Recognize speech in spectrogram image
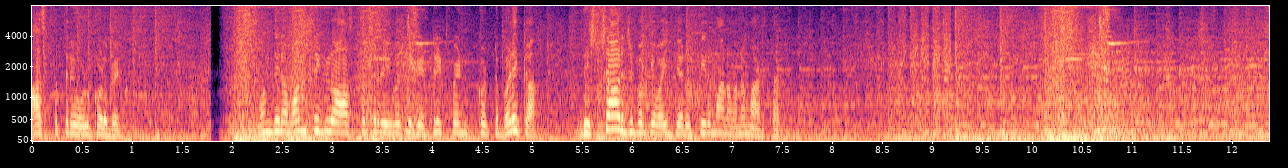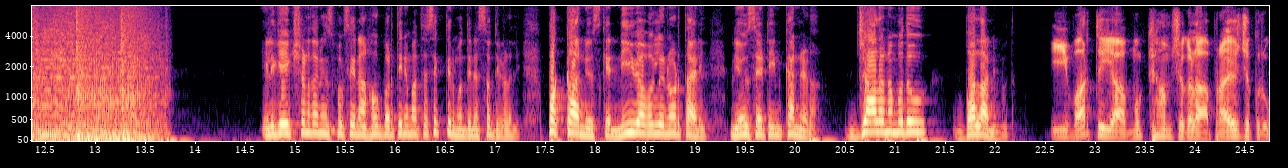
ಆಸ್ಪತ್ರೆ ಉಳ್ಕೊಳ್ಬೇಕು. ಮುಂದಿನ ಒಂದು ತಿಂಗಳು ಆಸ್ಪತ್ರೆ ಇವತ್ತಿಗೆ ಟ್ರೀಟ್ಮೆಂಟ್ ಕೊಟ್ಟ ಬಳಿಕ ಡಿಸ್ಚಾರ್ಜ್ ಬಗ್ಗೆ ವೈದ್ಯರು ತೀರ್ಮಾನವನ್ನು ಮಾಡ್ತಾರೆ. ಇಲ್ಲಿಗೆ ಈ ಕ್ಷಣದ ನ್ಯೂಸ್ ಮುಗಿಸಿ ನಾನು ಹೋಗಿ ಬರ್ತೀನಿ. ಮತ್ತೆ ಸಿಗ್ತೀನಿ ಮುಂದಿನ ಸುದ್ದಿಗಳಲ್ಲಿ. ಪಕ್ಕಾ ನ್ಯೂಸ್ಗೆ ನೀವು ಯಾವಾಗಲೂ ನೋಡ್ತಾ ಇರಿ. News eighteen Kannada. ಜಾಲ ನಮ್ಮದು ಬಲ ನಿಮ್ಮದು. ಈ ವಾರ್ತೆಯ ಮುಖ್ಯಾಂಶಗಳ ಪ್ರಾಯೋಜಕರು.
